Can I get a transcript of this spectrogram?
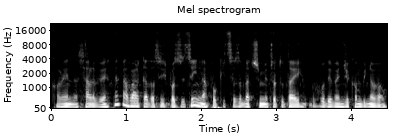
Kolejne salwy. Taka walka dosyć pozycyjna. Póki co zobaczymy, co tutaj chudy będzie kombinował.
